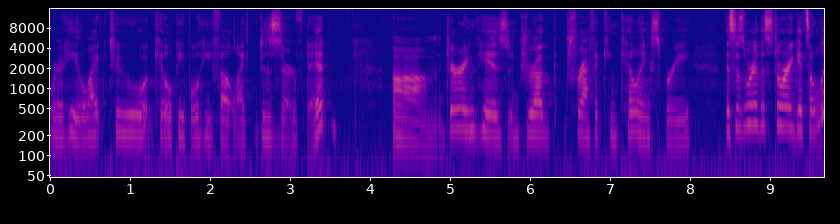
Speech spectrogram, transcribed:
where he liked to kill people he felt like deserved it. Um, during his drug trafficking killing spree, this is where the story gets a little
